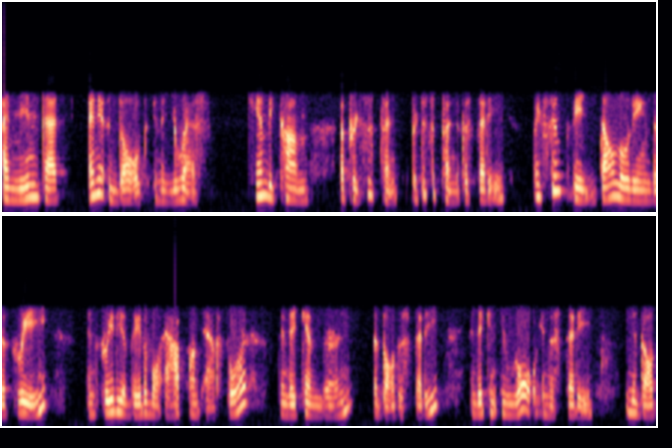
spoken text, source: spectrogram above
I mean that any adult in the U.S. can become a participant, participant of the study by simply downloading the free and freely available app on App Store. Then they can learn about the study and they can enroll in the study in about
